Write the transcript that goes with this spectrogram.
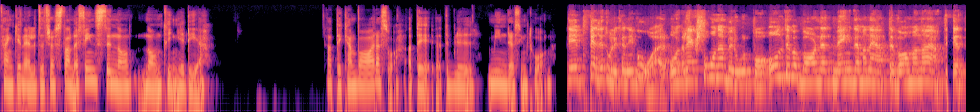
tanken är lite tröstande. Finns det no någonting i det? Att det kan vara så, att det, att det blir mindre symptom. Det är väldigt olika nivåer och reaktionen beror på ålder på barnet, mängden man äter, vad man har ätit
